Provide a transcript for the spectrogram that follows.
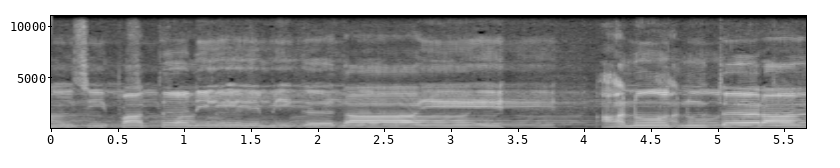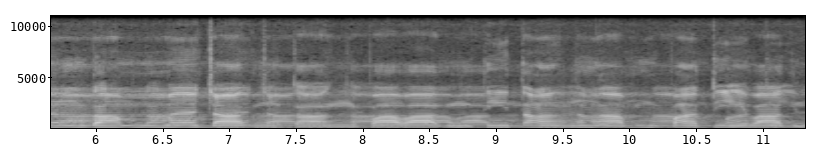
නිසිපතනේ මිගදායේ. අනුත්තරං ධම්මචක්කං පවත්ති තං අප්පතිවත්තියං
